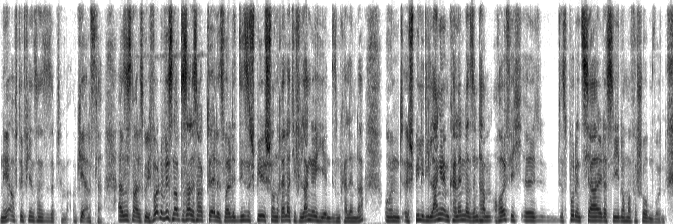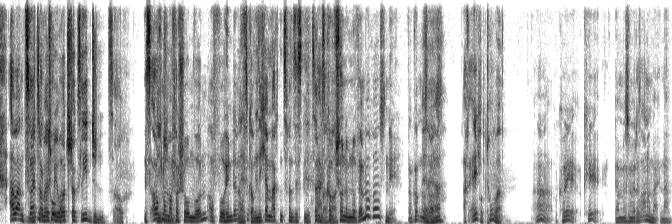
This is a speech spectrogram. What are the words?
Nee, auf den 24. September. Okay, alles klar. Also ist noch alles gut. Ich wollte nur wissen, ob das alles noch aktuell ist, weil dieses Spiel ist schon relativ lange hier in diesem Kalender. Und äh, Spiele, die lange im Kalender sind, haben häufig äh, das Potenzial, dass sie nochmal verschoben wurden. Aber am 2. Wie zum Beispiel Oktober Watch Dogs Legions auch. ist auch nochmal verschoben worden. Auf wohin denn? Nee, es kommt nicht am 28. Dezember. Ah, es kommt raus. schon im November raus? Nee. Wann kommt das Ja, raus? Ach echt? Oktober. Ah, okay, okay. Dann müssen wir das auch nochmal ändern.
